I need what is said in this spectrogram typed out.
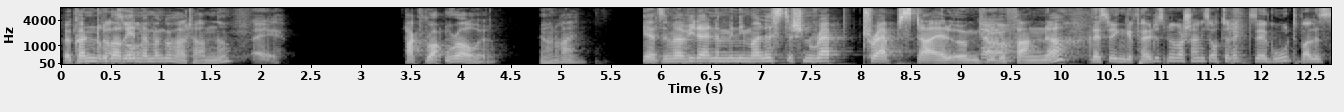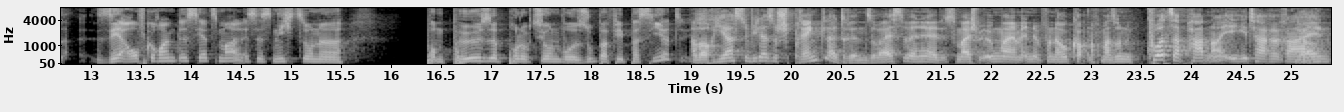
Wir können drüber Das so- reden, wenn wir ihn gehört haben, ne? Ey. Fuck Rock'n'Roll. Wir hören rein. Jetzt sind wir wieder in einem minimalistischen Rap-Trap-Style irgendwie Ja. gefangen, ne? Deswegen gefällt es mir wahrscheinlich auch direkt sehr gut, weil es sehr aufgeräumt ist jetzt mal. Es ist nicht so eine pompöse Produktion, wo super viel passiert. Aber auch hier hast du wieder so Sprenkler drin. So weißt du, wenn er zum Beispiel irgendwann am Ende von der Hook kommt noch mal so ein kurzer Partner E-Gitarre rein. Ja.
